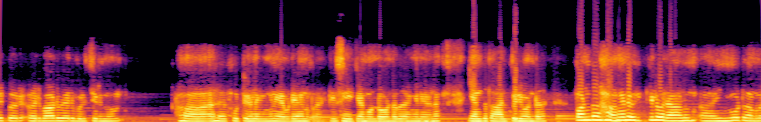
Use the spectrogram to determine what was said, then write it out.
ഇപ്പൊ ഒരു- ഒരുപാട് പേര് വിളിച്ചിരുന്നു. കുട്ടികളെ ഇങ്ങനെ എവിടെയാണ് പ്രാക്ടീസ് ചെയ്യിക്കാൻ കൊണ്ടുപോകേണ്ടത്? എങ്ങനെയാണ്? ഞങ്ങൾക്ക് താല്പര്യമുണ്ട്. പണ്ട് അങ്ങനെ ഒരിക്കലും ഒരാളും ഇങ്ങോട്ട് നമ്മൾ.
